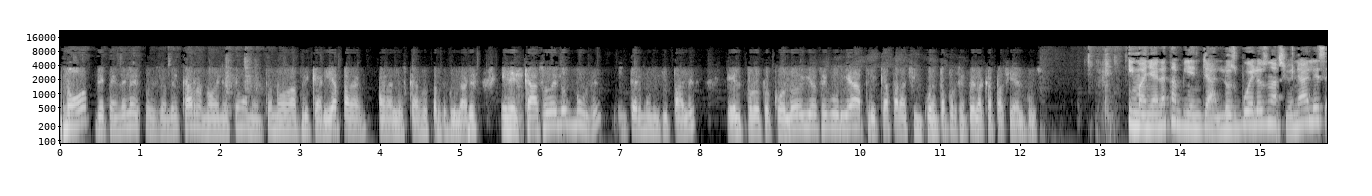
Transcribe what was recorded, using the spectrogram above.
No, depende de la disposición del carro. No, en este momento no aplicaría para, para los casos particulares. En el caso de los buses intermunicipales, el protocolo de bioseguridad aplica para 50% de la capacidad del bus. Y mañana también ya los vuelos nacionales,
